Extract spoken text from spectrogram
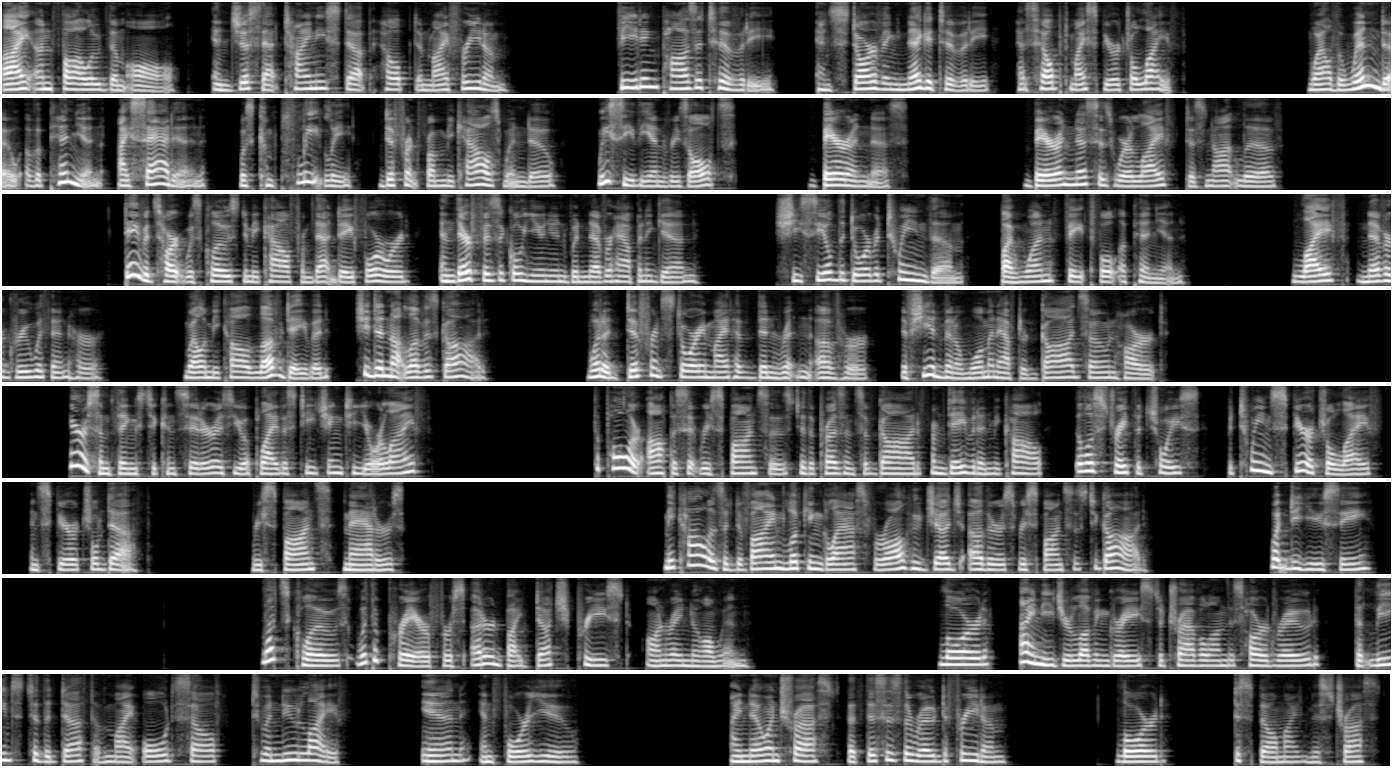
I unfollowed them all, and just that tiny step helped in my freedom. Feeding positivity and starving negativity has helped my spiritual life. While the window of opinion I sat in was completely different from Michal's window, we see the end results barrenness. Barrenness is where life does not live. David's heart was closed to Michal from that day forward, and their physical union would never happen again. She sealed the door between them by one faithful opinion. Life never grew within her. While Michal loved David, she did not love his God. What a different story might have been written of her if she had been a woman after God's own heart. Here are some things to consider as you apply this teaching to your life. The polar opposite responses to the presence of God from David and Michal illustrate the choice between spiritual life and spiritual death. Response matters. Michal is a divine looking glass for all who judge others' responses to God. What do you see? Let's close with a prayer first uttered by Dutch priest Henri Nouwen. Lord, I need your loving grace to travel on this hard road that leads to the death of my old self to a new life in and for you. I know and trust that this is the road to freedom. Lord, dispel my mistrust.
